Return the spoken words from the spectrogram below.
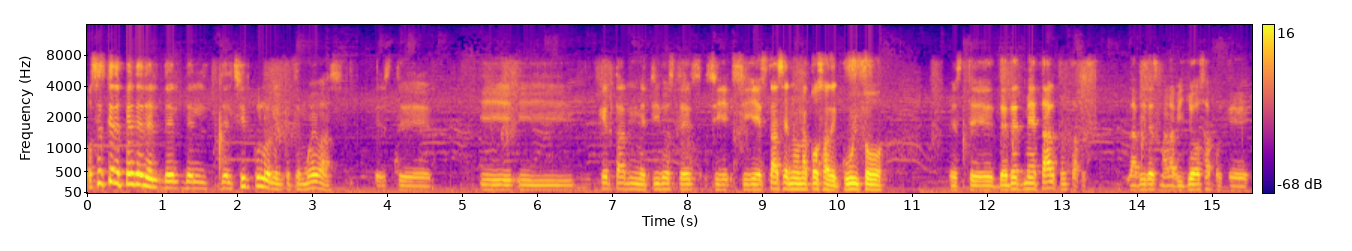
o sea, es que depende del, del, del, del círculo en el que te muevas. Este. Y, y qué tan metido estés. Si, si estás en una cosa de culto, este, de death metal, puta, pues la vida es maravillosa porque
